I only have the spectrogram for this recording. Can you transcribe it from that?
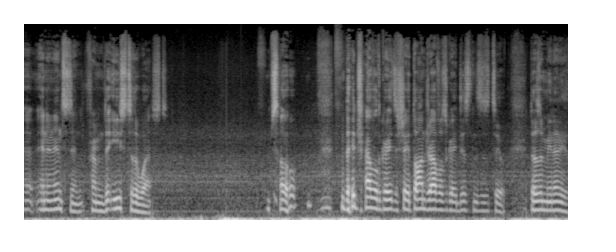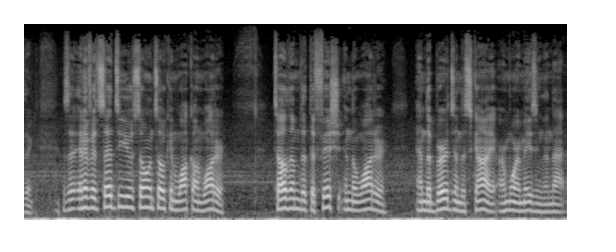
uh, in an instant from the east to the west. So they traveled great. Shaitan travels great distances too. Doesn't mean anything. And if it said to you, so and so can walk on water, Tell them that the fish in the water and the birds in the sky are more amazing than that.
